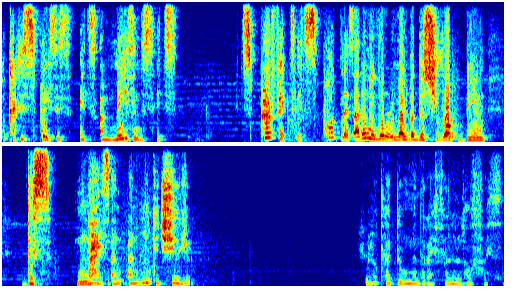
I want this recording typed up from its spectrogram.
look at this place. It's, it's amazing. It's, it's, it's perfect. It's spotless. I don't even remember this rock being this nice. And, and look at you. You, you look like the woman that I fell in love with.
